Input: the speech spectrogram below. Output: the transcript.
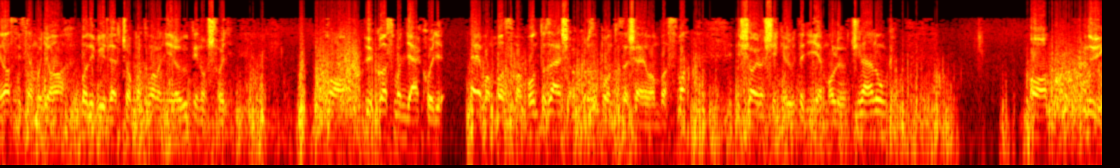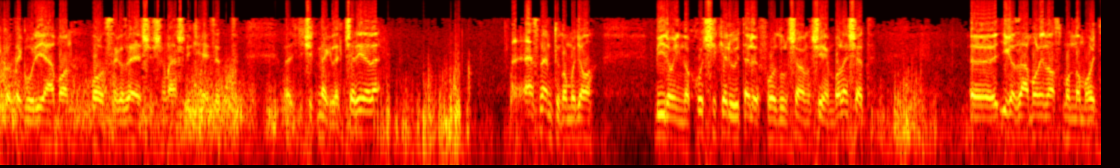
én azt hiszem, hogy a bodybuilder csapat van annyira rutinos, hogy ha ők azt mondják, hogy el van baszva a pontozás, akkor az a pontozás el van baszva. És sajnos sikerült egy ilyen malőt csinálnunk. A női kategóriában valószínűleg az első és a második helyzet egy kicsit meg lett cserélve. Ezt nem tudom, hogy a bíróinak hogy sikerült, előfordul sajnos ilyen baleset. Ö, igazából én azt mondom, hogy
